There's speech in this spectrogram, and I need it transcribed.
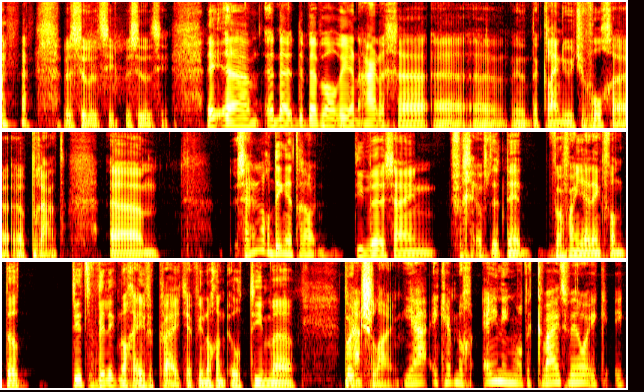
we zullen het zien. We zullen het zien. Ehm, eh, we hebben alweer een aardig eh, eh, eh, een klein uurtje volgepraat. Ehm zijn er nog dingen trouw, die we zijn of de- waarvan jij denkt van dat dit wil ik nog even kwijt? Heb je nog een ultieme punchline? Ja, ik heb nog één ding wat ik kwijt wil. Ik, ik,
